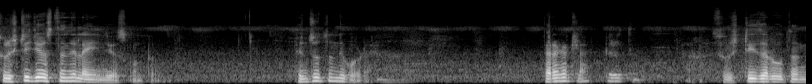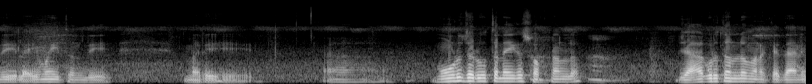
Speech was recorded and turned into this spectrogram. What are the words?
సృష్టి చేస్తుంది లయం చేసుకుంటుంది. పెంచుతుంది కూడా. పెరగట్లా? పెరుగుతుంది. సృష్టి జరుగుతుంది లయమవుతుంది మరి మూడు జరుగుతున్నాయిగా స్వప్నంలో. జాగృతంలో మనకి దాని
